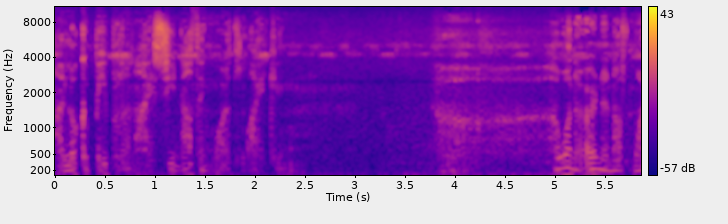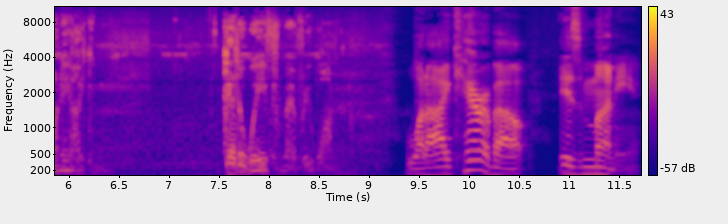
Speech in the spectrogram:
I look at people and I see nothing worth liking. I want to earn enough money I can get away from everyone. What I care about is money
